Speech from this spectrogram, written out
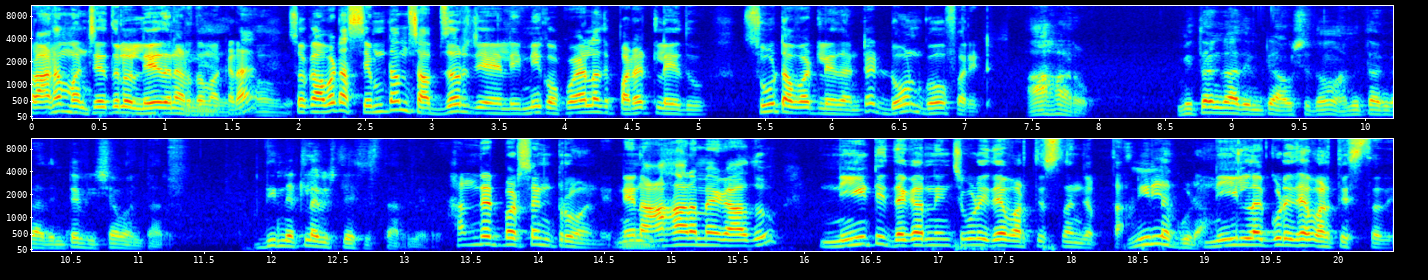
ప్రాణం మన చేతిలో లేదని అర్థం అక్కడ. సో కాబట్టి ఆ సిమ్టమ్స్ అబ్జర్వ్ చేయాలి. మీకు ఒకవేళ అది పడట్లేదు సూట్ అవ్వట్లేదు అంటే డోంట్ గో ఫర్ ఇట్ ఆహారం. మితంగా తింటే ఔషధం అమితంగా తింటే విషం అంటారు. దీన్ని ఎట్లా విశ్లేషిస్తారు మీరు? హండ్రెడ్ పర్సెంట్ ట్రూ అండి. నేను ఆహారమే కాదు నీటి దగ్గర నుంచి కూడా ఇదే వర్తిస్తుందని చెప్తా. నీళ్ళకు కూడా? నీళ్ళకు కూడా ఇదే వర్తిస్తుంది.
